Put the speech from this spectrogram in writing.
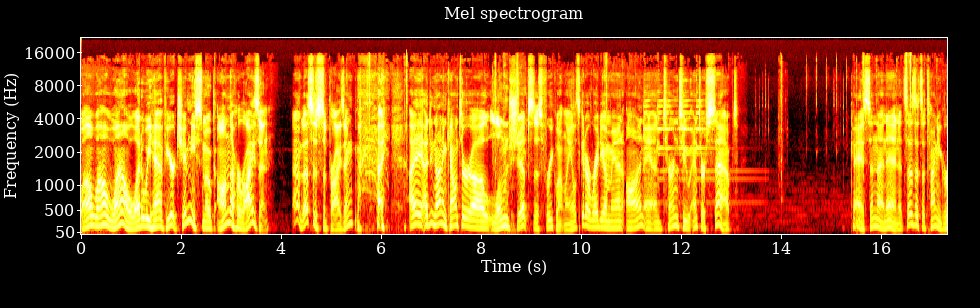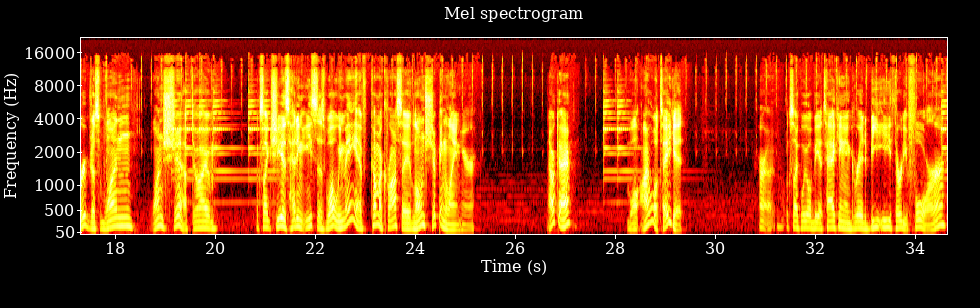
Well, well, well, what do we have here? Chimney smoke on the horizon. Oh, this is surprising. I, I, I do not encounter uh, lone ships this frequently. Let's get our radio man on and turn to intercept. Okay, send that in. It says it's a tiny group, just one one ship. Do I... Looks like she is heading east as well. We may have come across a lone shipping lane here. Okay. Well, I will take it. Alright, looks like we will be attacking in grid BE34.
